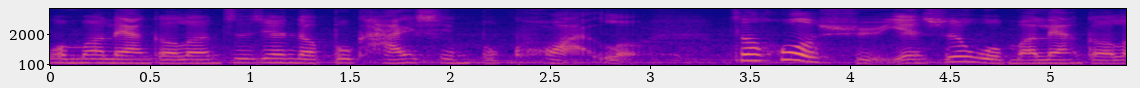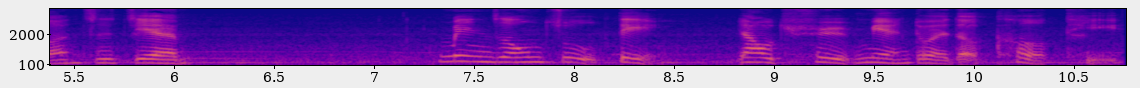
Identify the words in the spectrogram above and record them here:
我们两个人之间的不开心、不快乐。这或许也是我们两个人之间命中注定要去面对的课题，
